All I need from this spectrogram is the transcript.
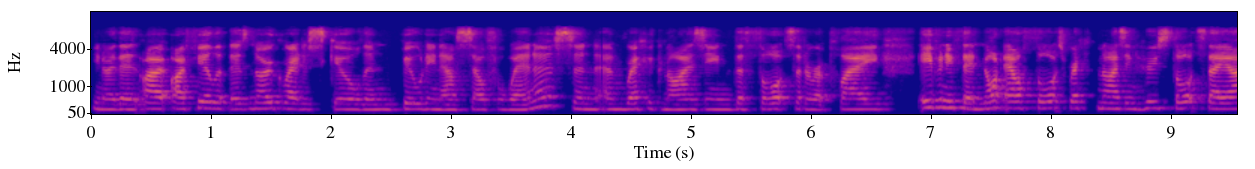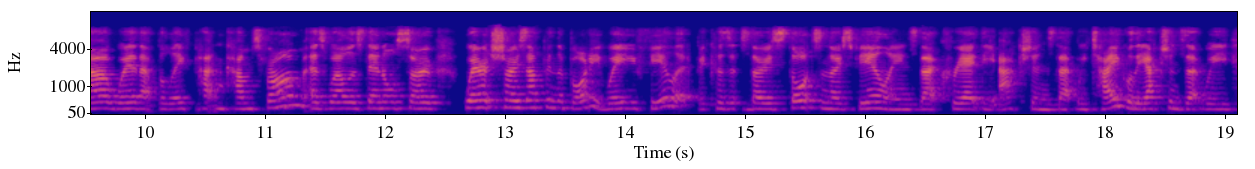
you know, I, I feel that there's no greater skill than building our self awareness and, and recognizing the thoughts that are at play, even if they're not our thoughts, recognizing whose thoughts they are, where that belief pattern comes from, as well as then also where it shows up in the body, where you feel it, because it's those thoughts and those feelings that create the actions that we take or the actions that we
